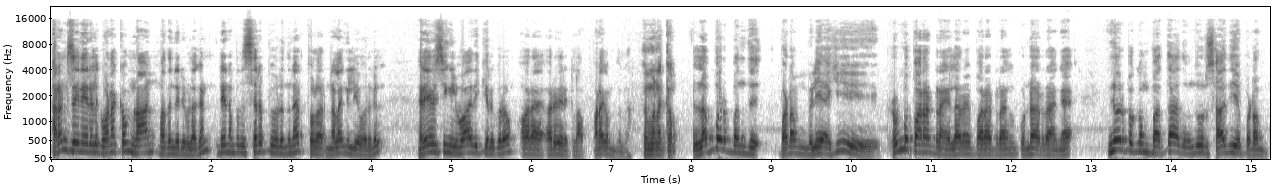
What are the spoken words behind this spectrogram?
அரண் நேயர்களுக்கு வணக்கம். நான் மதநெறி விலகன் இன்றைய நமது சிறப்பு விருந்தினர் தோழர் நலங்கிலி அவர்கள் நிறைய விஷயங்கள் விவாதிக்க இருக்கிறோம். அவரை வரவேற்கலாம். வணக்கம் தோழர். வணக்கம். லப்பர் பந்து படம் வெளியாகி ரொம்ப பாராட்டுறாங்க. எல்லாருமே பாராட்டுறாங்க கொண்டாடுறாங்க. இன்னொரு பக்கம் பார்த்தா அது வந்து ஒரு சாதிய படம்.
